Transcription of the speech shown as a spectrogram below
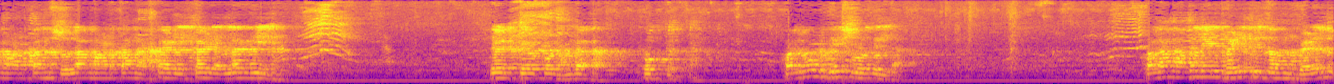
ಮಾಡ್ತಾನ ಶೂಲ ಮಾಡ್ತಾನ ಆ ಕಡೆ ಈ ಕಡೆ ಎಲ್ಲರಿಗೆ ಹೇಳಿ ಕೇಳ್ಕೊಂಡು ಹಂಗ ಹೋಗ್ತಿರ್ತಾನ. ಹೊಲಗಳು ದೇಶ ಉಳಿದಿಲ್ಲ. ಹೊಲ ಮೊದಲೇನು ಬೆಳಿತಿದ್ದು ಅವನು ಬೆಳೆದು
